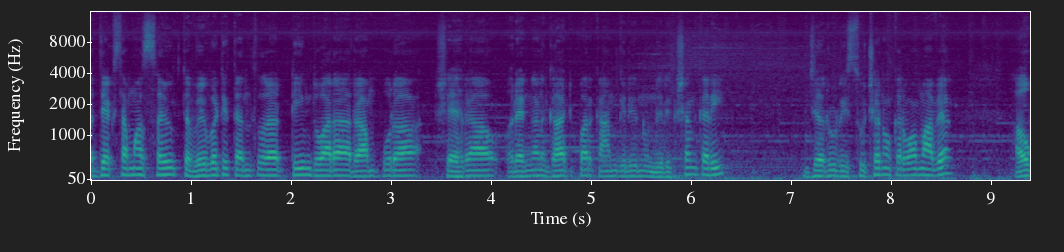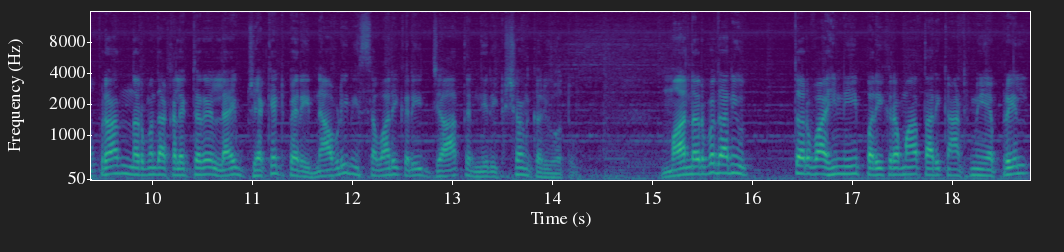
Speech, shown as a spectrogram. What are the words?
અધ્યક્ષતામાં સંયુક્ત વહીવટીતંત્ર ટીમ દ્વારા રામપુરા શહેરાવ રેંગણઘાટ પર કામગીરીનું નિરીક્ષણ કરી જરૂરી સૂચનો કરવામાં આવ્યા. આ ઉપરાંત નર્મદા કલેક્ટરે લાઈફ જેકેટ પહેરી નાવડીની સવારી કરી જાત નિરીક્ષણ કર્યું હતું. મા નર્મદાની ઉત્તરવાહિની પરિક્રમા તારીખ આઠમી એપ્રિલ,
